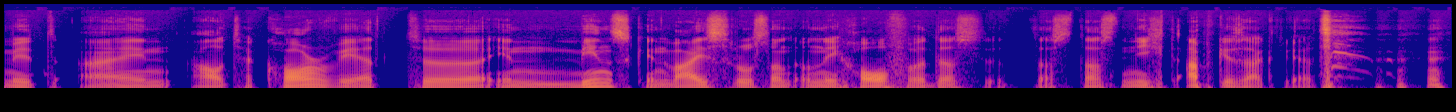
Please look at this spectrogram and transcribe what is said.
mit einem alter Corvette äh, in Minsk in Weißrussland und ich hoffe, dass, dass das nicht abgesagt wird.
